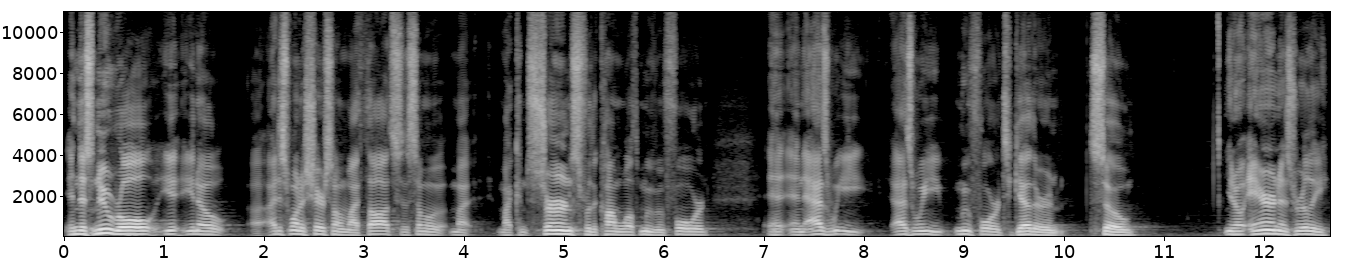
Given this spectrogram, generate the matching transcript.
in this new role, you, you know, I just want to share some of my thoughts and some of my my concerns for the Commonwealth moving forward, and, and as we as we move forward together. And so, you know, Erin is really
